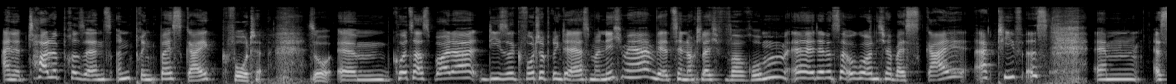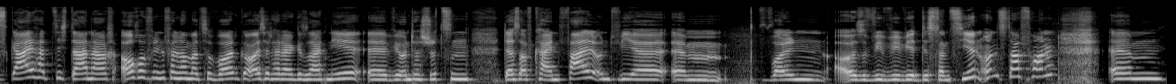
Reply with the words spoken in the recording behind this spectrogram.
eine tolle Präsenz und bringt bei Sky Quote. So, ähm, kurzer Spoiler, diese Quote bringt er erstmal nicht mehr. Wir erzählen noch gleich, warum äh, Dennis Saogo auch nicht mehr bei Sky aktiv ist. Ähm, Sky hat sich danach auch auf jeden Fall nochmal zu Wort geäußert, hat er gesagt, nee, äh, wir unterstützen das auf keinen Fall und wir ähm, wollen, also wir, wir, wir distanzieren uns davon. Ähm,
